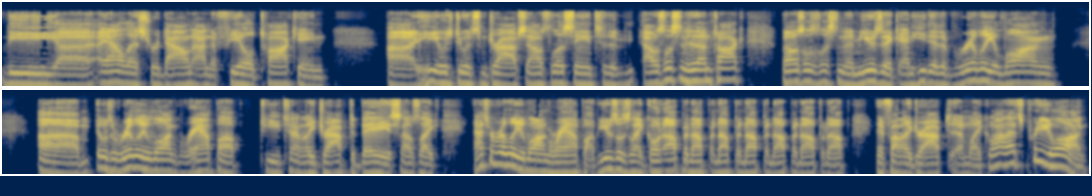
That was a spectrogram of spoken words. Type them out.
the uh, analysts were down on the field talking. Uh, he was doing some drops, and I was listening to the I was listening to them talk, but I was also listening to music, and he did a really long. Um, it was a really long ramp up he finally dropped the bass. I was like, that's a really long ramp up. He was just like going up and up and up and up and up and up and up, and finally dropped. I'm like, wow, that's pretty long.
